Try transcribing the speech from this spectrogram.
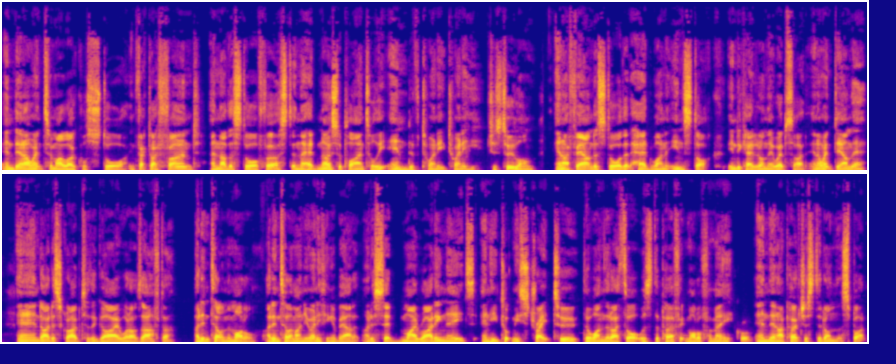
And then I went to my local store. In fact, I phoned another store first and they had no supply until the end of 2020, which is too long and I found a store that had one in stock indicated on their website. And I went down there and I described to the guy what I was after. I didn't tell him the model. I didn't tell him I knew anything about it. I just said my writing needs and he took me straight to the one that I thought was the perfect model for me. Cool. And then I purchased it on the spot.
